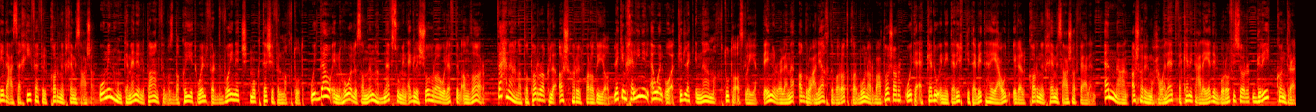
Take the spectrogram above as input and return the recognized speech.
خدعة سخيفة في القرن الخامس عشر. ومنهم كمان اللي طعن في مصداقية ويلفرد فوينيتش مكتشف المخطوطة وادعوا إن هو اللي صممها بنفسه من أجل الشهرة ولفت الأنظار. فإحنا هنتطرق لأشهر الفرضيات لكن خليني الأول أؤكد لك إنها مخطوطة أصلية لأن العلماء أجروا عليها اختبارات كربون 14 وتأكدوا إن تاريخ كتابتها يعود إلى القرن الخامس عشر فعلا. أما عن أشهر المحاولات فكانت على يد البروفيسور جريك كوندراك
